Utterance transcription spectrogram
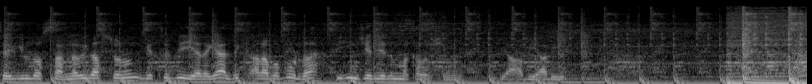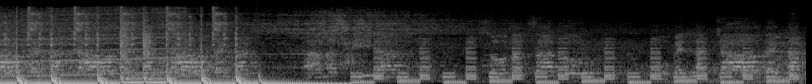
sevgili dostlar navigasyonun getirdiği yere geldik. Araba burada. Bir inceleyelim bakalım şimdi. Bir abi arayayım. sono alzato come la ciao della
